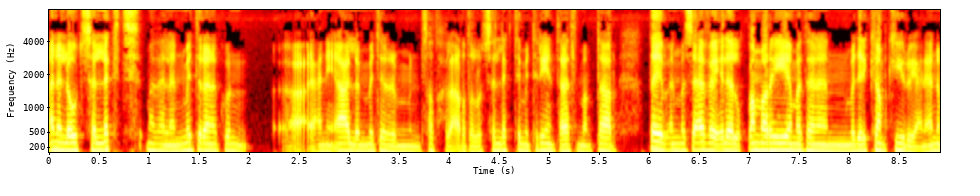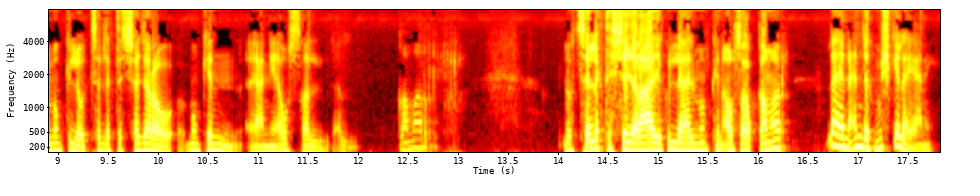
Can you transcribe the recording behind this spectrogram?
أنا لو تسلكت مثلا متر أنا أكون آه، يعني أعلى متر من سطح الأرض لو تسلكت مترين ثلاث امتار طيب المسافة إلى القمر هي مثلا مدري كم كيلو يعني أنا ممكن لو تسلكت الشجرة ممكن يعني أوصل القمر لو تسلكت الشجرة هذه كلها هل ممكن أوصل القمر؟ لا هنا عندك مشكلة يعني.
